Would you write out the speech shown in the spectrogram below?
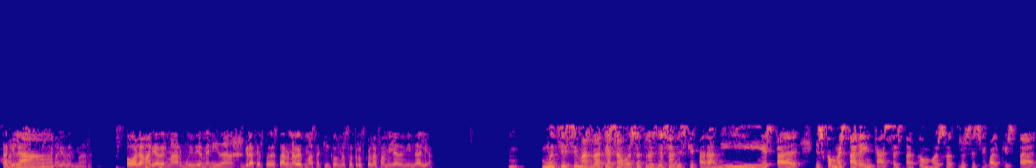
Aquí Hola. María del Mar. Hola María del Mar, muy bienvenida. Gracias por estar una vez más aquí con nosotros, con la familia de Mindalia. Muchísimas gracias a vosotros. Ya sabéis que para mí estar, es como estar en casa. Estar con vosotros es igual que estar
